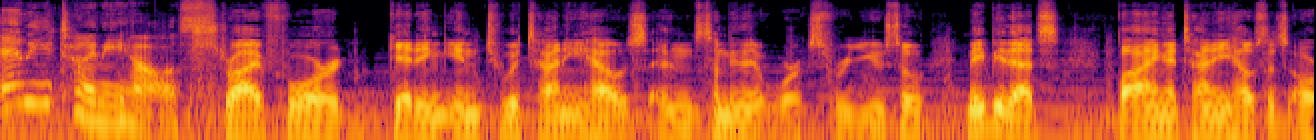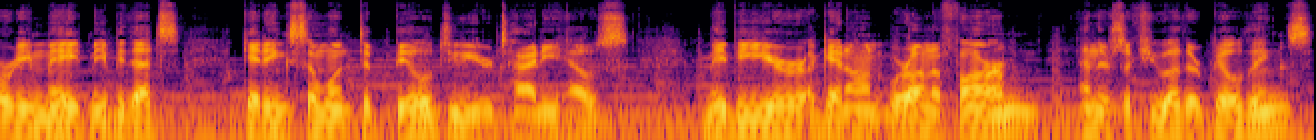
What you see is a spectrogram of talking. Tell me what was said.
any tiny house. Strive for getting into a tiny house and something that works for you. So maybe that's buying a tiny house that's already made. Maybe that's getting someone to build you your tiny house. Maybe you're again on we're on a farm and there's a few other buildings,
